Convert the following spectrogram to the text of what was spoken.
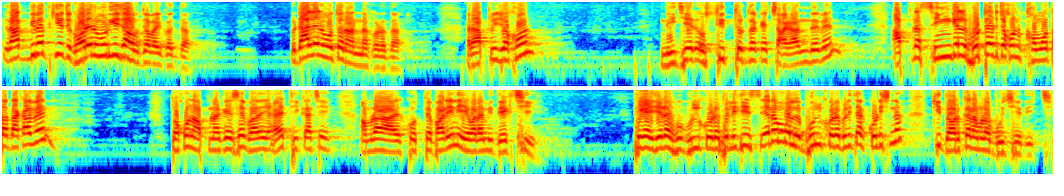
রাত বিরাত কি হয়েছে? ঘরের মুরগি যাও জবাই কর ও ডালের মতো রান্না করে দাও। আর আপনি যখন নিজের অস্তিত্বটাকে চাগান দেবেন, আপনার সিঙ্গেল ভোটের যখন ক্ষমতা দেখাবেন তখন আপনাকে এসে বলে হ্যাঁ ঠিক আছে, আমরা করতে পারিনি, এবার আমি দেখছি। ঠিক আছে, যেটা ভুল করে ফেলেছিস এরকম বলবে ভুল করে ফেলেছিস, আর করিস না, কি দরকার আমরা বুঝিয়ে দিচ্ছি।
